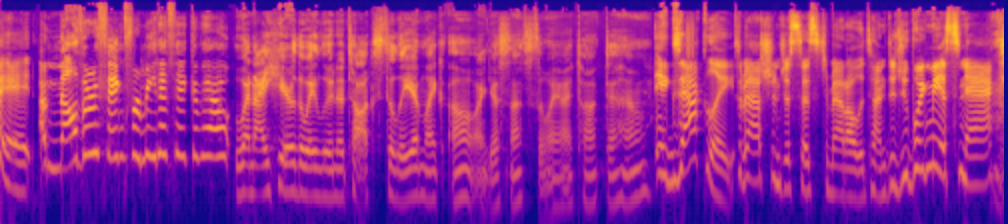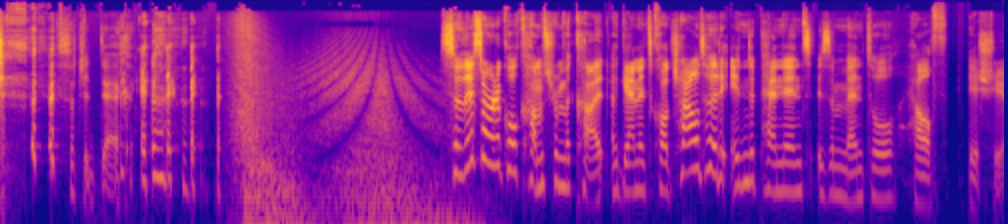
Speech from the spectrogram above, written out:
it. Another thing for me to think about. When I hear the way Luna talks to Lee, I'm like, oh, I guess that's the way I talk to him. Exactly. Sebastian just says to Matt all the time, Did you bring me a snack? Such a dick. So, this article comes from The Cut. Again, it's called Childhood Independence is a Mental Health issue.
